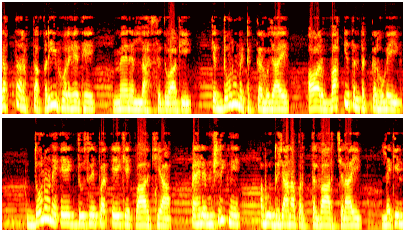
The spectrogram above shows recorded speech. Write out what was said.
رفتہ رفتہ قریب ہو رہے تھے۔ میں نے اللہ سے دعا کی کہ دونوں میں ٹکر ہو جائے اور واقعتاً ٹکر ہو گئی۔ دونوں نے ایک دوسرے پر ایک ایک وار کیا۔ پہلے مشرق نے ابو دجانا پر تلوار چلائی، لیکن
